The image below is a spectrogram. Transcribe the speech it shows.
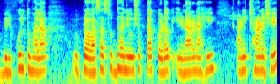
बिलकुल तुम्हाला प्रवासातसुद्धा नेऊ शकता कडक येणार नाही. आणि छान असे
